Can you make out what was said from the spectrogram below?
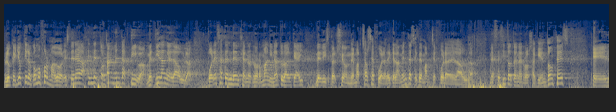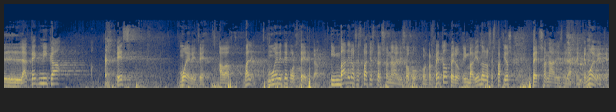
Lo que yo quiero como formador es tener a la gente totalmente activa, metida en el aula, por esa tendencia normal y natural que hay de dispersión, de marcharse fuera, de que la mente se te marche fuera del aula. Necesito tenerlos aquí. Entonces, la técnica es muévete abajo, ¿vale? Muévete por cerca. Invade los espacios personales, ojo, con respeto, pero invadiendo los espacios personales de la gente. Muévete.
